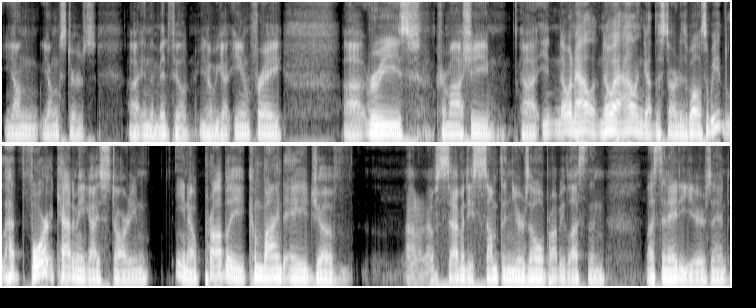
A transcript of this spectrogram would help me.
young youngsters uh, in the midfield. You know, we got Ian Fray, uh, Ruiz, Cremaschi, uh, Noah Allen, Noah Allen got the start as well. So we had four academy guys starting. You know, probably combined age of I don't know seventy something years old, probably less than less than eighty years. And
